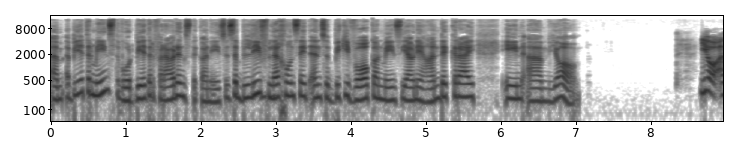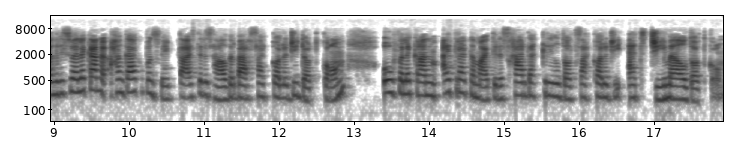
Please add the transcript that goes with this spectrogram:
'n um, beter mens te word, beter verhoudings te kan hê. So asseblief lig ons net in so 'n bietjie waar kan mense jou in die hande kry en ehm um, ja, Ja, Andries, so hulle kan gaan kyk op ons webtuiste, dis helderbergpsychology.com of hulle kan uitreik na my toe, dis gerdakriel.psychology@gmail.com.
